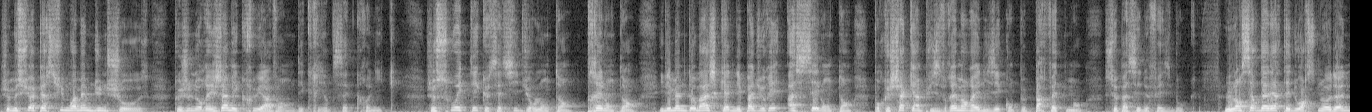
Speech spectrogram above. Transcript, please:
je me suis aperçu moi-même d'une chose que je n'aurais jamais cru avant d'écrire cette chronique. Je souhaitais que celle-ci dure longtemps, très longtemps. Il est même dommage qu'elle n'ait pas duré assez longtemps pour que chacun puisse vraiment réaliser qu'on peut parfaitement se passer de Facebook. Le lanceur d'alerte Edward Snowden,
